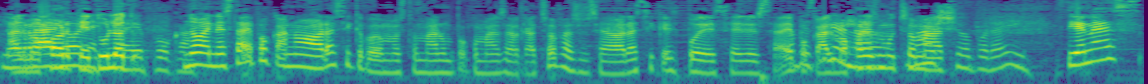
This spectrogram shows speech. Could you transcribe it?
Lo a lo mejor en tú lo... esta época. No, en esta época no. Ahora sí que podemos tomar un poco más de alcachofas. O sea, ahora sí que puede ser esa Ah, época. A pensé lo mejor es mucho más... por ahí. Tienes...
